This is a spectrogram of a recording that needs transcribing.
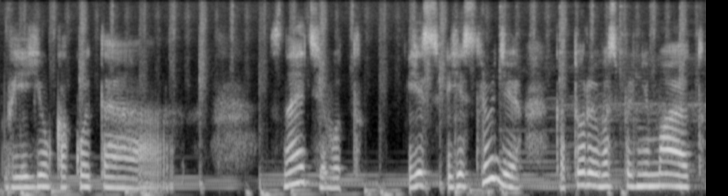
в ее какой-то, знаете, вот есть, есть люди, которые воспринимают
